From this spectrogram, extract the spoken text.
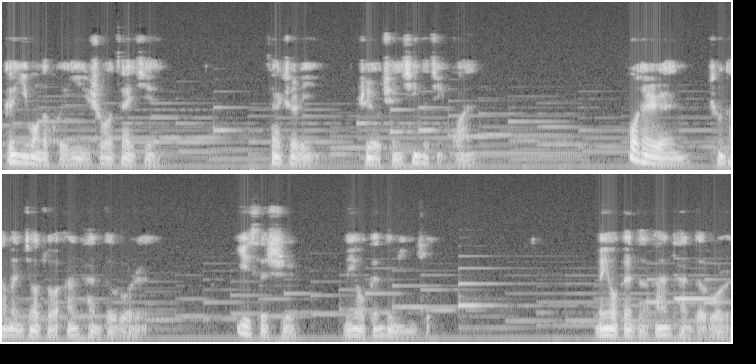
跟以往的回忆说再见。在这里，只有全新的景观。后代人称他们叫做安坦德罗人。意思是没有根的民族，没有根的安坦德罗人，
